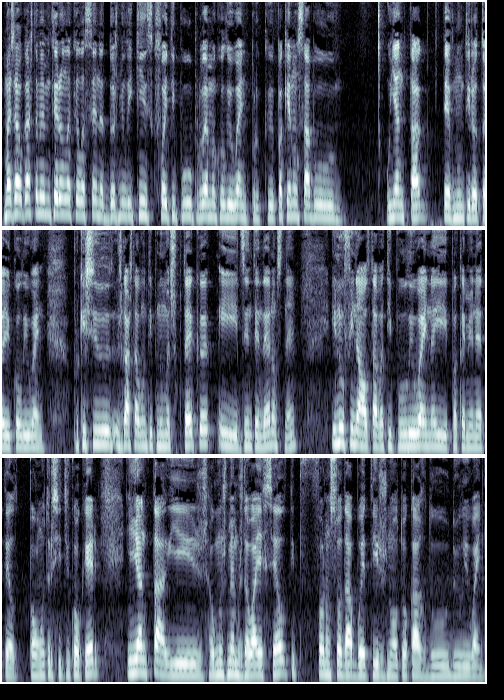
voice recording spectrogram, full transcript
Mas já o gajo também meteram naquela cena de 2015 que foi tipo o problema com o Lil Wayne, porque para quem não sabe o, o Young Tag teve num tiroteio com o Lil Wayne, porque isto, os gajos estavam tipo numa discoteca e desentenderam-se, né? E no final estava tipo o Lil Wayne aí para a caminhonete dele, para um outro sítio qualquer, e Young Tag e alguns membros da YSL tipo, foram só dar bué tiros no autocarro do, do Wayne.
